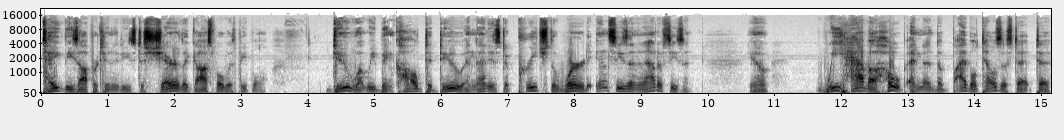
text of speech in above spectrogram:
take these opportunities to share the gospel with people. Do what we've been called to do, and that is to preach the word in season and out of season. You know, we have a hope, and the Bible tells us to, to,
